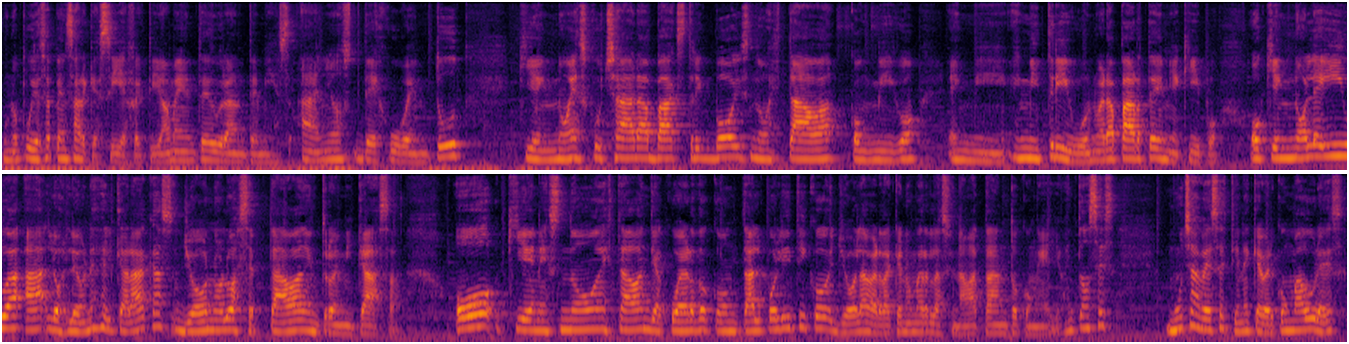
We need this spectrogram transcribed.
uno pudiese pensar que sí, efectivamente, durante mis años de juventud, quien no escuchara Backstreet Boys no estaba conmigo en mi, en mi tribu, no era parte de mi equipo o quien no le iba a los Leones del Caracas, yo no lo aceptaba dentro de mi casa. O quienes no estaban de acuerdo con tal político, yo la verdad que no me relacionaba tanto con ellos. Entonces, muchas veces tiene que ver con madurez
